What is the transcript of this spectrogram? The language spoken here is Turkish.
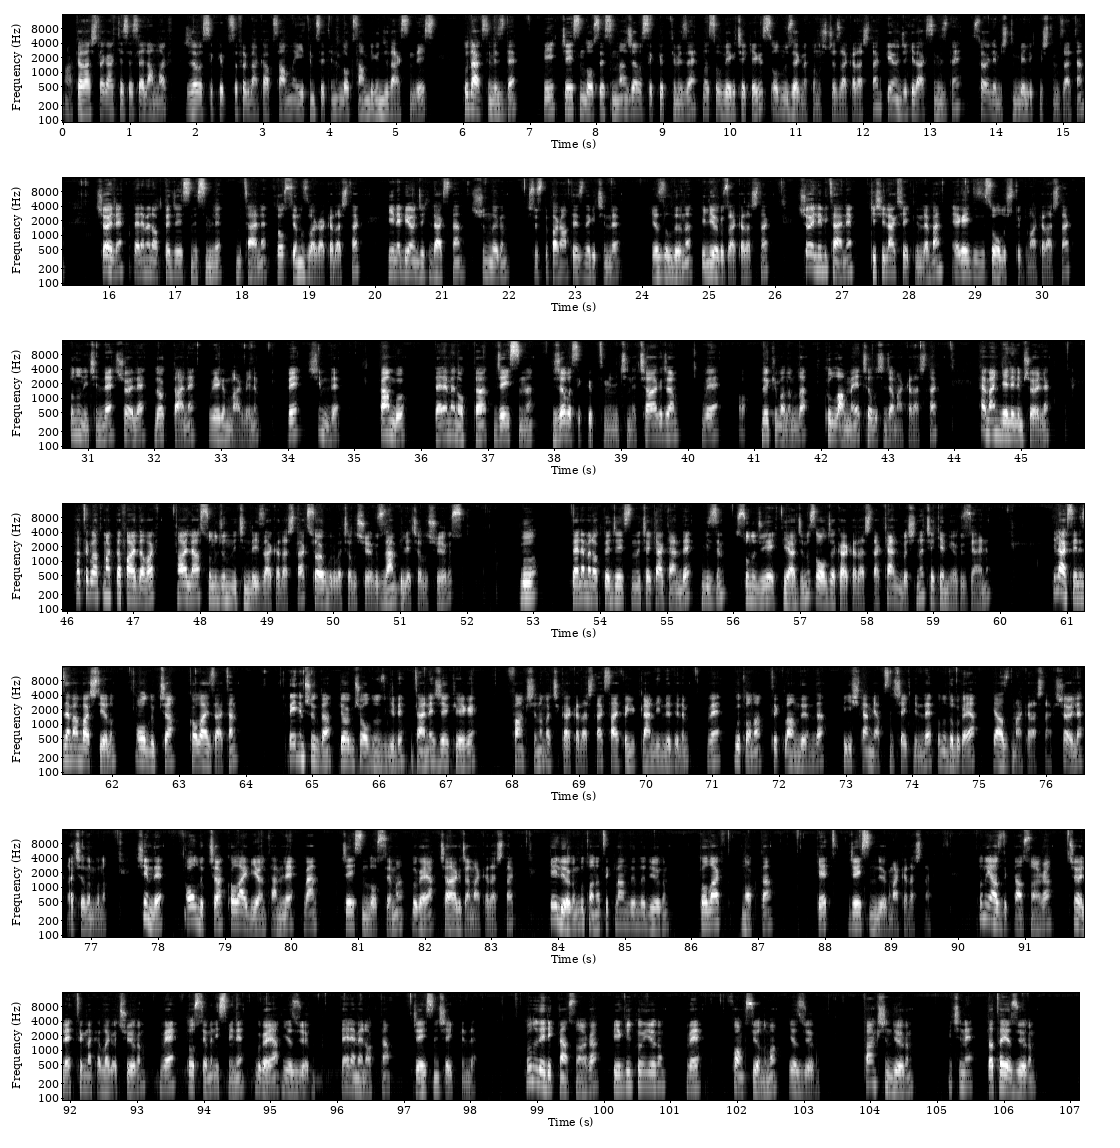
Arkadaşlar herkese selamlar. JavaScript sıfırdan kapsamlı eğitim setinin 91. dersindeyiz. Bu dersimizde bir JSON dosyasından JavaScript'imize nasıl veri çekeriz onun üzerine konuşacağız arkadaşlar. Bir önceki dersimizde söylemiştim, belirtmiştim zaten. Şöyle deneme.json isimli bir tane dosyamız var arkadaşlar. Yine bir önceki dersten şunların süslü parantezler içinde yazıldığını biliyoruz arkadaşlar. Şöyle bir tane kişiler şeklinde ben array dizisi oluşturdum arkadaşlar. Bunun içinde şöyle 4 tane verim var benim. Ve şimdi ben bu deneme.json'ı JavaScript'imin içine çağıracağım ve dokümanımda kullanmaya çalışacağım arkadaşlar. Hemen gelelim şöyle. Hatırlatmakta fayda var. Hala sunucunun içindeyiz arkadaşlar. Server'la çalışıyoruz, XAMPP ile çalışıyoruz. Bu deneme.json'ı çekerken de bizim sunucuya ihtiyacımız olacak arkadaşlar. Kendi başına çekemiyoruz yani. Dilerseniz hemen başlayalım. Oldukça kolay zaten. Benim şurada görmüş olduğunuz gibi bir tane jQuery function'ım açık arkadaşlar. Sayfa yüklendiğinde dedim ve butona tıklandığında bir işlem yapsın şeklinde bunu da buraya yazdım arkadaşlar. Şöyle açalım bunu. Şimdi oldukça kolay bir yöntemle ben JSON dosyamı buraya çağıracağım arkadaşlar. Geliyorum butona tıklandığında diyorum dolar nokta get JSON diyorum arkadaşlar. Bunu yazdıktan sonra şöyle tırnakalar açıyorum ve dosyamın ismini buraya yazıyorum. deneme.json şeklinde. Bunu dedikten sonra virgül koyuyorum ve fonksiyonumu yazıyorum. Function diyorum. İçine data yazıyorum.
